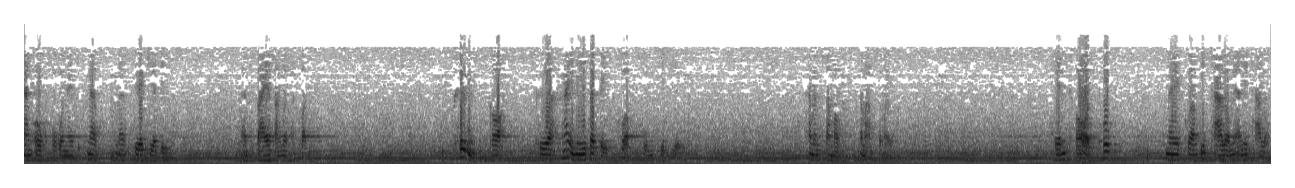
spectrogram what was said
ยังโอโคในนานาเสียเกียรติอธิบายฟังเมื่อก่อน ขึ้นก็คือให้มีสติควบคุมจิตอยู่ให้มันสม่ำสม่ำเสมอ เห็นโทษทุกในความอิทธาลมในอนิธาลม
